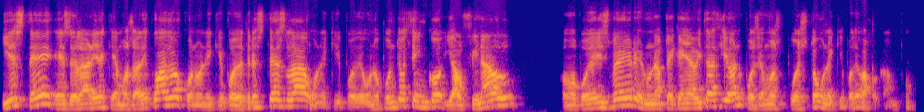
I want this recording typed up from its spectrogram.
Y este es el área que hemos adecuado con un equipo de 3 Tesla, un equipo de 1.5 y al final, como podéis ver, en una pequeña habitación, pues hemos puesto un equipo de bajo campo.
